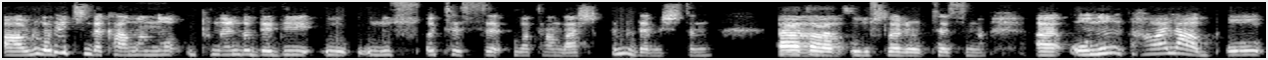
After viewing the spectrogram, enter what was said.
Avrupa Ya- içinde kalmanın o Pınar'ın da dediği u- ulus ötesi vatandaşlık değil mi demiştin? Evet, Ee, evet. uluslar ötesi mi? Ee, onun hala o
